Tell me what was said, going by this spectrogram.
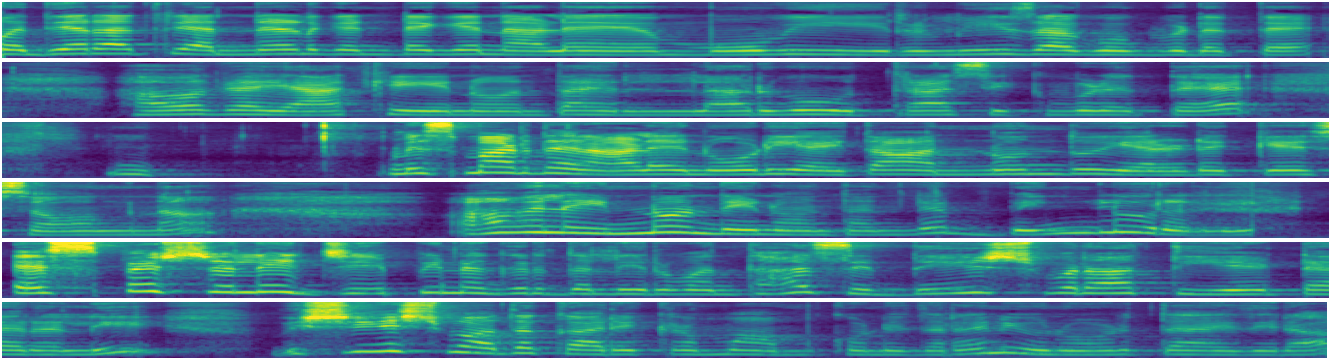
ಮಧ್ಯರಾತ್ರಿ ಹನ್ನೆರಡು ಗಂಟೆಗೆ ನಾಳೆ ಮೂವಿ ರಿಲೀಸ್ ಆಗೋಗ್ಬಿಡುತ್ತೆ. ಆವಾಗ ಯಾಕೆ ಏನು ಅಂತ ಎಲ್ಲರಿಗೂ ಉತ್ತರ ಸಿಕ್ಬಿಡುತ್ತೆ. ಮಿಸ್ ಮಾಡಿದೆ ನಾಳೆ ನೋಡಿ, ಆಯಿತಾ? ಹನ್ನೊಂದು, ಎರಡಕ್ಕೆ ಸಾಂಗ್ನ ಆಮೇಲೆ ಇನ್ನೊಂದೇನು ಅಂತಂದರೆ ಬೆಂಗಳೂರಲ್ಲಿ, ಎಸ್ಪೆಷಲಿ ಜೆ ಪಿ ನಗರದಲ್ಲಿರುವಂತಹ ಸಿದ್ದೇಶ್ವರ ಥಿಯೇಟರಲ್ಲಿ ವಿಶೇಷವಾದ ಕಾರ್ಯಕ್ರಮ ಹಮ್ಮಿಕೊಂಡಿದ್ದಾರೆ. ನೀವು ನೋಡ್ತಾ ಇದ್ದೀರಾ?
